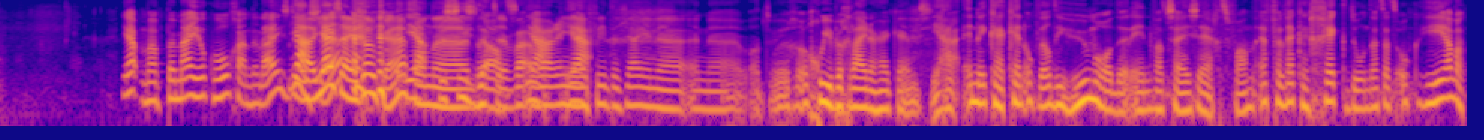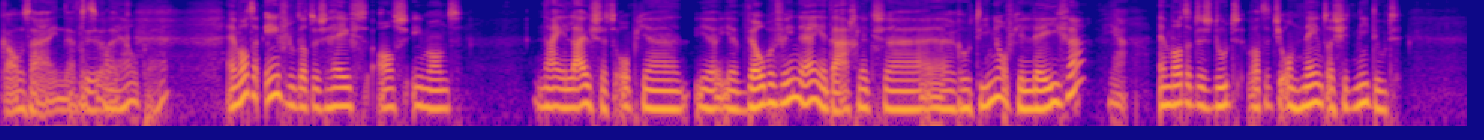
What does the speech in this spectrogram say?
ja, maar bij mij ook hoog aan de lijst. ja, dus, jij hè? zei het ook, hè? Ja, van, eh, precies dat, dat. eh, wa- Ja, waarin jij ja. vindt dat jij een, eh, een, wat, een goede begeleider herkent. Ja, en ik herken ook wel die humor erin, wat zij zegt. Van even lekker gek doen, dat dat ook heerlijk kan zijn Dat natuurlijk. kan helpen, hè? En wat een invloed dat dus heeft als iemand naar je luistert op je, je, je welbevinden, hè? je dagelijkse routine of je leven. Ja. En wat het dus doet, wat het je ontneemt als je het niet doet.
